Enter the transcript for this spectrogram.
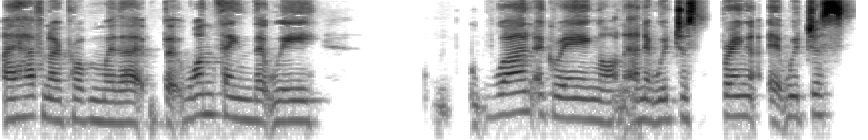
I have no problem with it. But one thing that we weren't agreeing on, and it would just bring, it would just,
